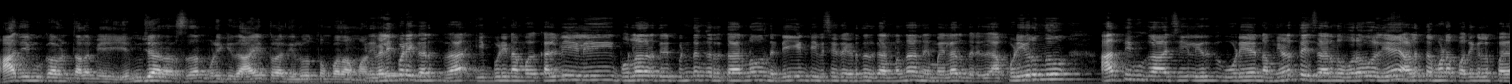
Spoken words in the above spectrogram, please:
அதிமுகவின் தலைமையை எம்ஜிஆர் அரசு தான் முடக்கியது ஆயிரத்தி தொள்ளாயிரத்தி எழுபத்தொன்பதாம் ஆண்டு. வெளிப்படை கருத்து தான். இப்படி நம்ம கல்வியிலையும் பொருளாதாரத்தில் பின்தங்கிறது காரணம் இந்த டிஎன்டி விஷயத்தை எடுத்தது காரணம் தான் நம்ம எல்லாரும் தெரியுது. அப்படி இருந்தும் அதிமுக ஆட்சியில் இருக்கக்கூடிய நம் இனத்தை சார்ந்த உறவுகள் ஏன் அழுத்தமான பதிவுகளை ப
